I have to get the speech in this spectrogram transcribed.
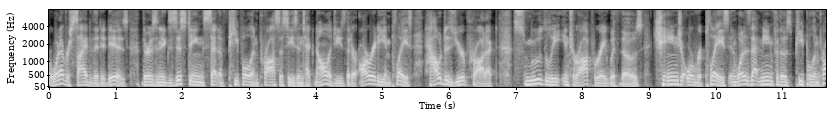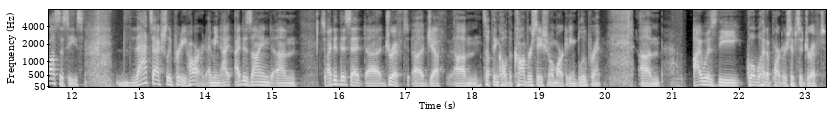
or whatever side that it is. There is an existing set of people and processes and technologies that are already in place. How does your product smoothly interoperate with those, change or replace, and what does that mean for those people and processes? That's actually pretty hard. I mean, I, I designed, um, so I did this at uh, Drift, uh, Jeff, um, something called the Conversational Marketing Blueprint. Um, I was the global head of partnerships at Drift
